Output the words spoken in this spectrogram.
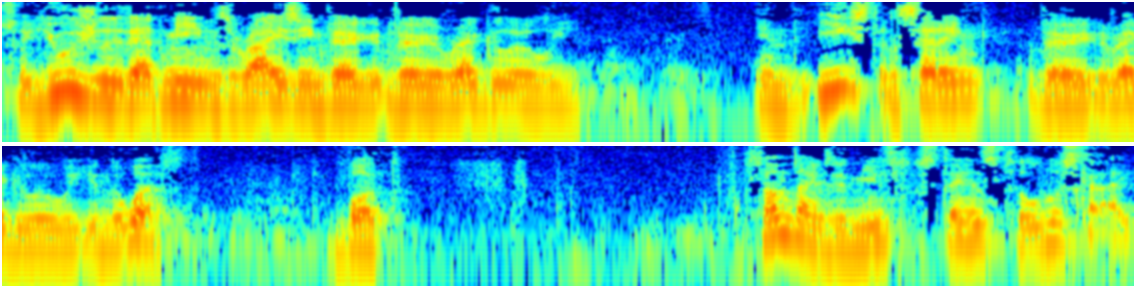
So usually that means rising very, very regularly in the east and setting very regularly in the west. But sometimes it means to stand still in the sky.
